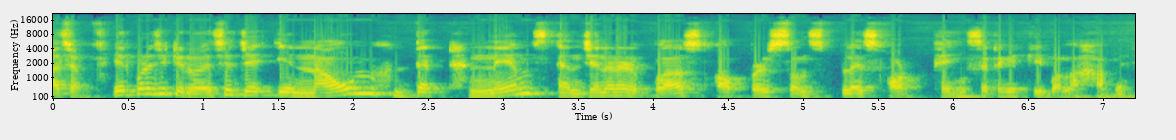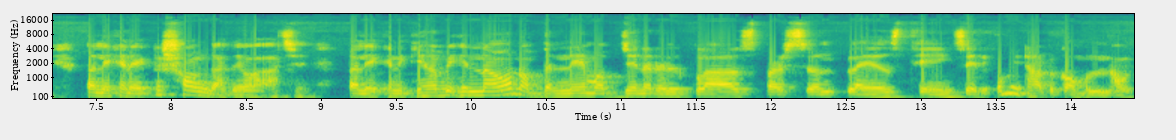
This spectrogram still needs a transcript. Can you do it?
আচ্ছা এরপরে যেটি রয়েছে যে, a noun that names and general class of persons place or things এটাকে কি বলা হবে? তাহলে এখানে একটা সংজ্ঞা দেওয়া আছে। তাহলে এখানে কি হবে? A noun of the name of general class, person, place, things এরকম এটা হবে কমন নাউন।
